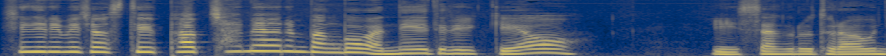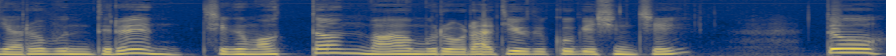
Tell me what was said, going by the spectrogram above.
신혜림의 Just Pop 참여하는 방법 안내해 드릴게요. 일상으로 돌아온 여러분들은 지금 어떤 마음으로 라디오 듣고 계신지, 또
